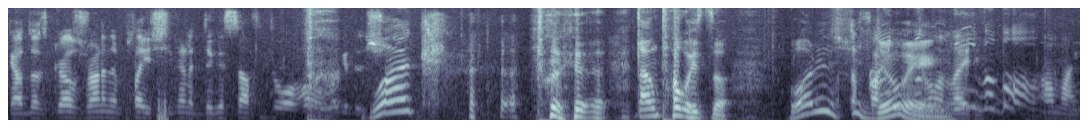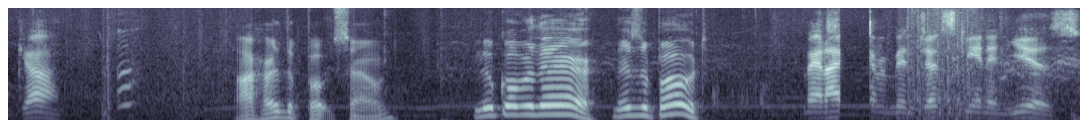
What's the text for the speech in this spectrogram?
Got those girls running in place. She's gonna dig herself into a hole. Look at this. What? 땅 is the. What is what she doing? doing oh my god. I heard the boat sound. Look over there. There's a boat. Man, I haven't been jet skiing in years.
